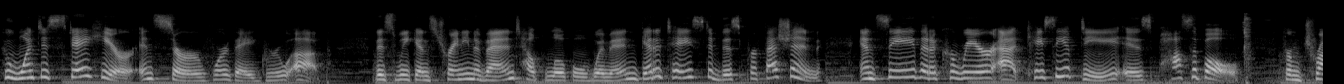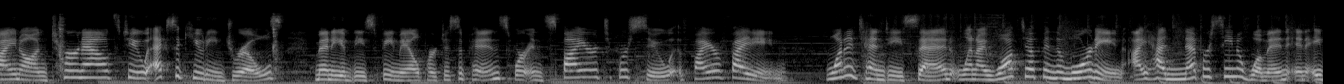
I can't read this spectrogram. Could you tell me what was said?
who want to stay here and serve where they grew up. This weekend's training event helped local women get a taste of this profession and see that a career at KCFD is possible. From trying on turnouts to executing drills, many of these female participants were inspired to pursue firefighting. One attendee said, when I walked up in the morning, I had never seen a woman in a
